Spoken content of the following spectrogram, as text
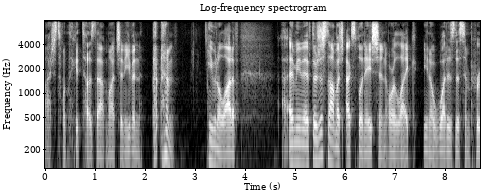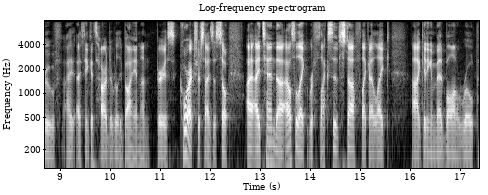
I just don't think it does that much. And even even a lot of I mean, if there's just not much explanation or like, you know, what does this improve? I, I think it's hard to really buy in on various core exercises. So I, I tend, uh, I also like reflexive stuff. Like I like uh, getting a med ball on a rope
